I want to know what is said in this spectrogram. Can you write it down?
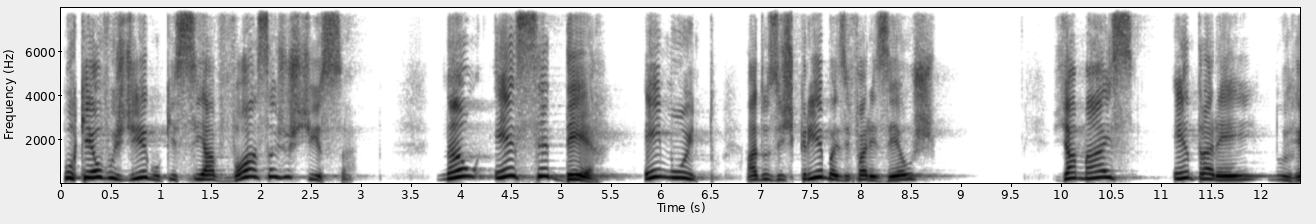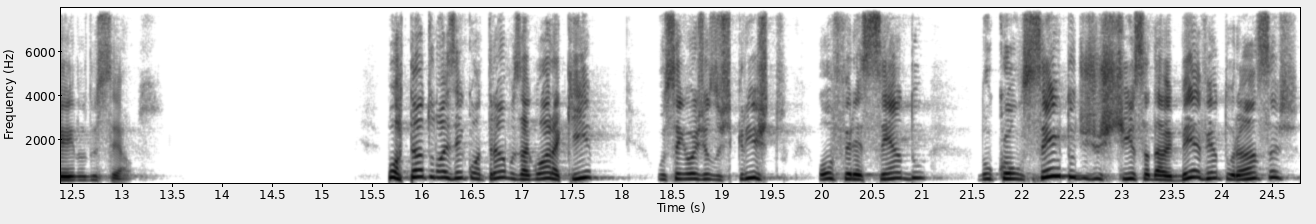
Porque eu vos digo que se a vossa justiça não exceder em muito a dos escribas e fariseus, jamais entrarei no reino dos céus. Portanto, nós encontramos agora aqui o Senhor Jesus Cristo oferecendo no conceito de justiça das bem-aventuranças,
